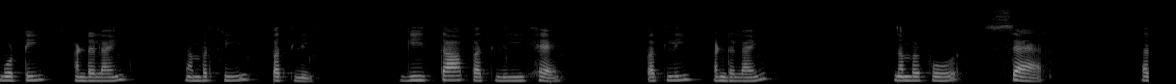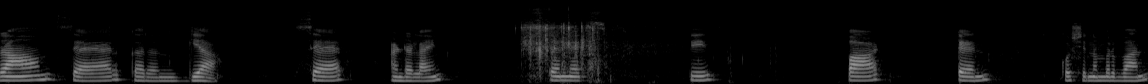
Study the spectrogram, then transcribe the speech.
मोटी अंडरलाइन नंबर थ्री पतली. गीता पतली है. पतली अंडरलाइन नंबर फोर सैर. राम सैर करन गया. सैर underline the next page part ten क्वेश्चन नंबर वन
